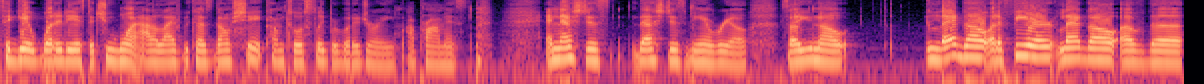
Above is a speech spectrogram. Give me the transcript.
to get what it is that you want out of life because don't shit come to a sleeper but a dream. I promise. and that's just that's just being real. So you know, let go of the fear, let go of the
